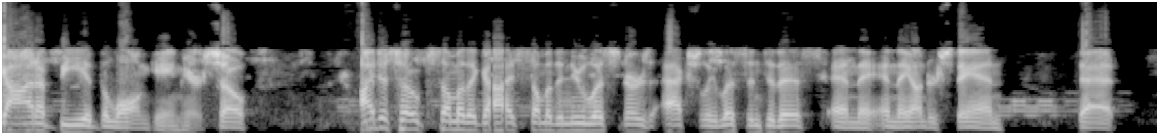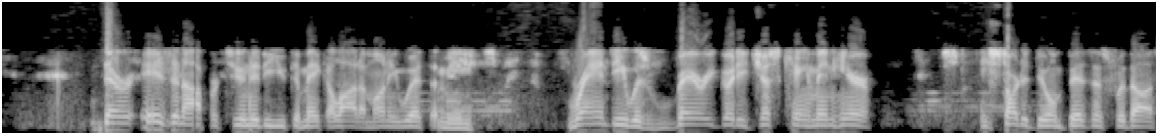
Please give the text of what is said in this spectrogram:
gotta be the long game here. So, I just hope some of the guys, some of the new listeners actually listen to this and they, and they understand that there is an opportunity you can make a lot of money with. I mean, Randy was very good. He just came in here. He started doing business with us.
